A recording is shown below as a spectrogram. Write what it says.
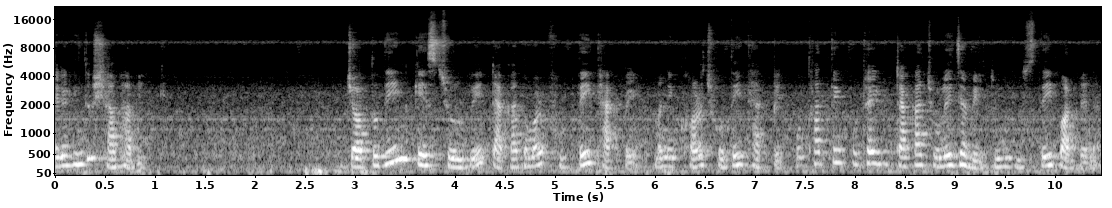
এটা কিন্তু স্বাভাবিক। যতদিন কেস চলবে, টাকা তোমার ফুটতেই থাকবে মানে খরচ হতেই থাকবে। কোথা থেকে কোথায় টাকা চলে যাবে, তুমি বুঝতেই পারবে না।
